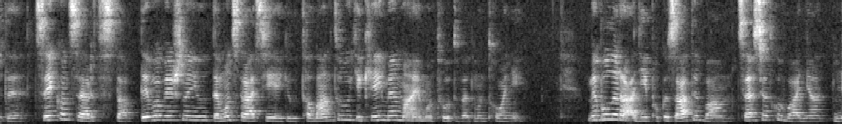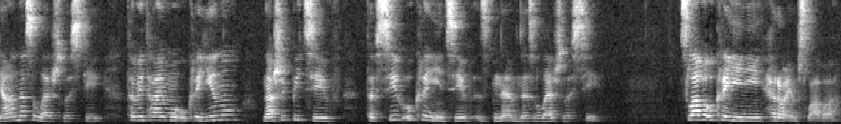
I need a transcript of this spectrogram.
бачите, цей концерт став дивовижною демонстрацією таланту, який ми маємо тут в Едмонтоні. Ми були раді показати вам це святкування Дня Незалежності та вітаємо Україну, наших бійців та всіх українців з Днем Незалежності. Слава Україні! Героям слава!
